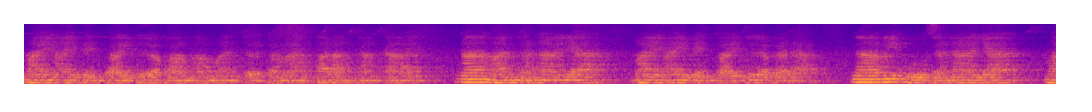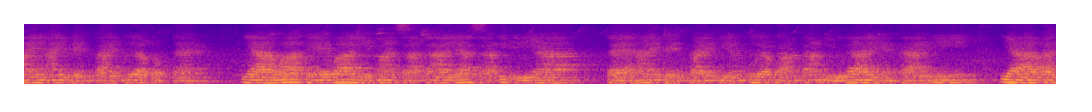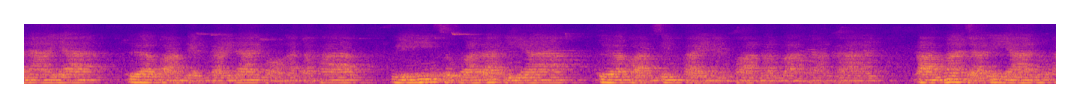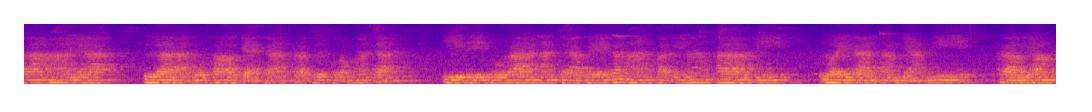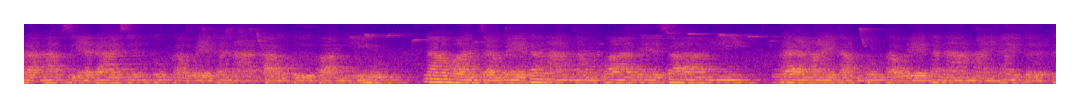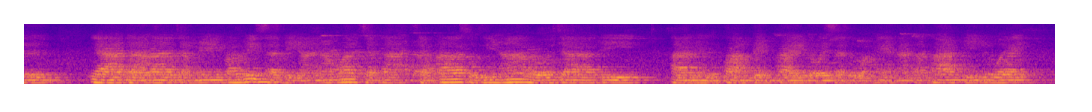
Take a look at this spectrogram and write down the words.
ไม่ให้เป็นไปเพื่อความเมามันเกิดกำลังพลังทางกายนามันธนายา ไม่ให้เป็นไปเพื่อประดับ นาวิภูสนายา ไม่ให้เป็นไปเพื่อตกแต่งยาวาเทวาหิมัสกายสติติยา แต่ให้เป็นไปเพียงเพื่อความตั้งอยู่ได้แห่งกายนี้ ยาปนายา เพื่อความเป็นไปได้ของอัตภาพ วินิสุวรติยา เพื่อความสิ้นไปแห่งความลำบากทางกายปรามจริยานุภาหายา เพื่ออนุเคราะห์แก่การประพฤติพรหมจรรย์อิติปุรานันจะเวกนังปฏิหังคามีด้วยการทำอย่างนี้ เราย่อมระงับเสียได้ซึ่งทุกขเวทนาเข่าคือความหิวหน้าวันจะเวทนาทำวาเทสามีและไม่ทำทุกขเวทนาใหม่ให้เกิดขึ้น ยาตาราจะเมปริสติอนาวัจตาจะพาสุวินาโรจาตีอาหนึ่งความเป็นไปโดยสะดวกแห่งอัตภาพนี้ด้วย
